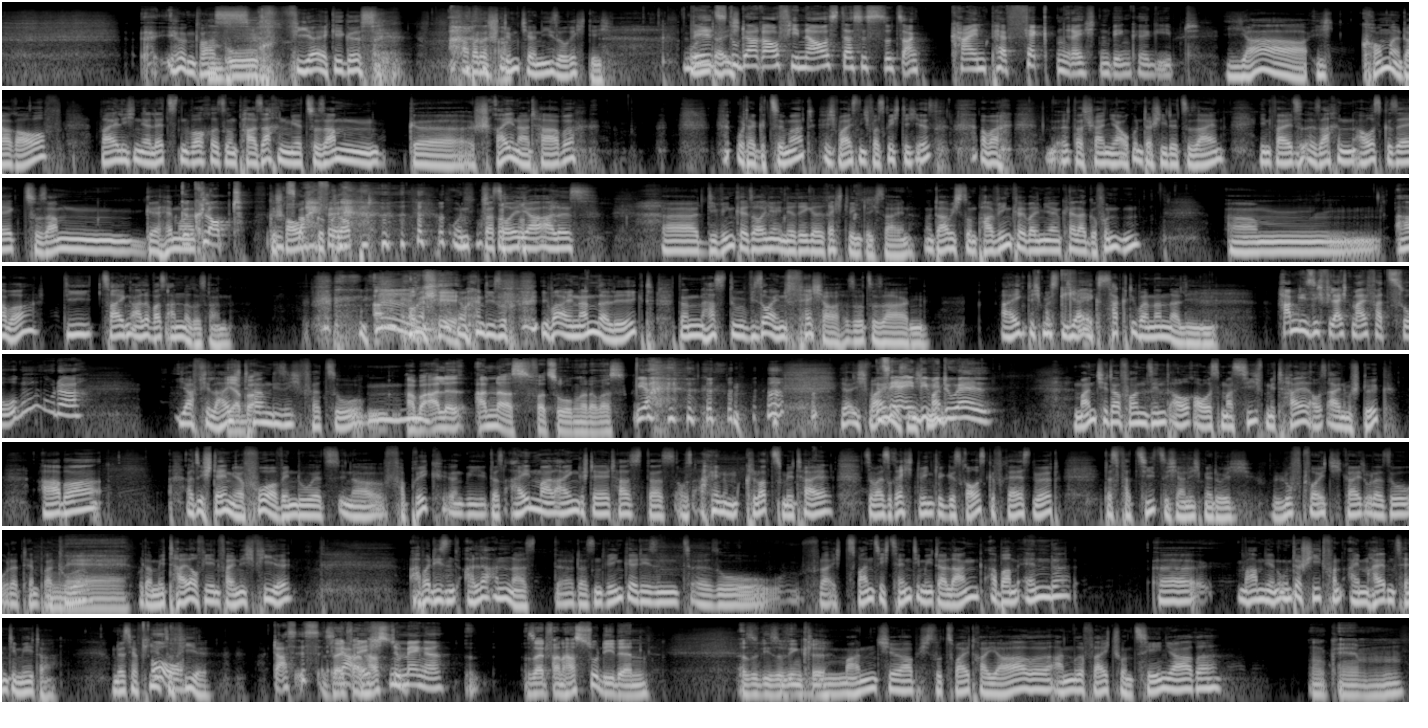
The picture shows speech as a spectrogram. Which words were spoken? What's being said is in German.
irgendwas Viereckiges, aber das stimmt ja nie so richtig. Willst Und, du darauf hinaus, dass es sozusagen keinen perfekten rechten Winkel gibt? Ja, ich komme darauf, weil ich in der letzten Woche so ein paar Sachen mir zusammengeschreinert habe oder gezimmert. Ich weiß nicht, was richtig ist, aber das scheinen ja auch Unterschiede zu sein. Jedenfalls äh, Sachen ausgesägt, zusammengehämmert. Gekloppt. Geschraubt, gekloppt. Und das soll ja alles, äh, die Winkel sollen ja in der Regel rechtwinklig sein. Und da habe ich so ein paar Winkel bei mir im Keller gefunden. Ähm, aber die zeigen alle was anderes an. Ah, okay. Wenn man die so übereinander legt, dann hast du wie so einen Fächer sozusagen. Eigentlich müssten okay. die ja exakt übereinander liegen. Haben die sich vielleicht mal verzogen oder? Ja, vielleicht ja, aber, haben die sich verzogen. Aber alle anders verzogen oder was? Ja. ja, ich weiß Sehr nicht. individuell. manche davon sind auch aus Massivmetall aus einem Stück, aber also ich stelle mir vor, wenn du jetzt in einer Fabrik irgendwie das einmal eingestellt hast, dass aus einem Klotz Metall sowas rechtwinkliges rausgefräst wird, das verzieht sich ja nicht mehr durch Luftfeuchtigkeit oder so oder Temperatur nee. oder Metall auf jeden Fall nicht viel. Aber die sind alle anders. Da, da sind Winkel, die sind äh, so vielleicht 20 Zentimeter lang, aber am Ende äh, haben die einen Unterschied von einem halben Zentimeter. Und das ist ja viel oh. zu viel. Das ist seit ja echt eine du, Menge. Seit wann hast du die denn? Also diese Winkel? Manche habe ich so zwei, drei Jahre, andere vielleicht schon zehn Jahre. Okay. Mh.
